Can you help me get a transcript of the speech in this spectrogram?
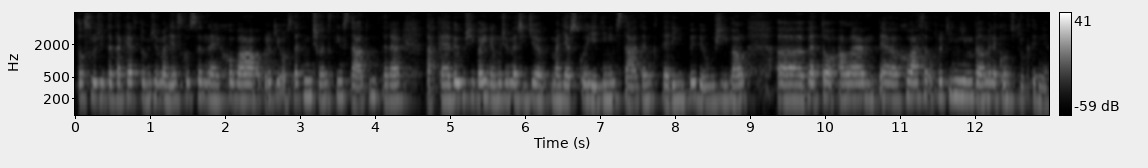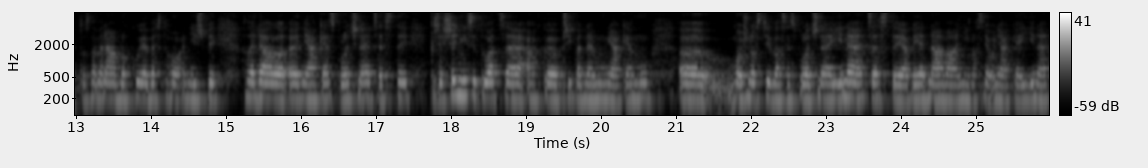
to složité také v tom, že Maďarsko se nechová oproti ostatním členským státům, které také využívají. Nemůžeme říct, že Maďarsko je jediným státem, který by využíval veto, ale chová se oproti ním velmi nekonstruktivně. To znamená, blokuje bez toho, aniž by hledal nějaké společné cesty, k řešení situace a k případnému nějakému eh, možnosti vlastně společné jiné cesty a vyjednávání vlastně o nějaké jiné,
